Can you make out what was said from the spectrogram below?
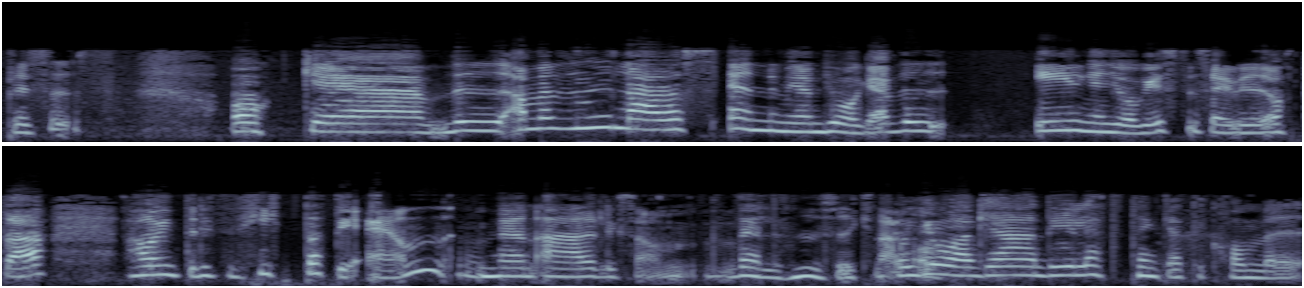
precis. Och eh, vi, ja, men vi lär oss ännu mer om yoga. Vi är ju inga yogis, det säger vi ofta. Har inte riktigt hittat det än, men är liksom väldigt nyfikna. Och yoga, det är lätt att tänka att det kommer i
